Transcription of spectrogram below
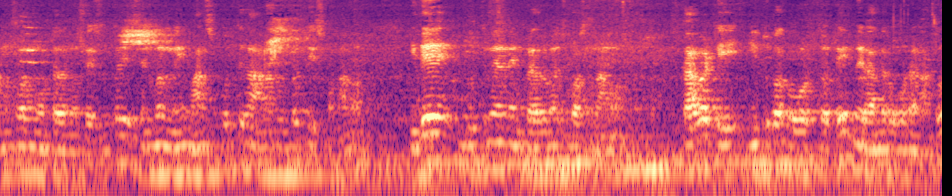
అనుకూలంగా ఉంటుందనే ఉద్దేశంతో ఈ సినిమాని మనస్ఫూర్తిగా ఆనందంతో తీసుకున్నాను. ఇదే గుర్తు మీద నేను ప్రజల మధ్యకి వస్తున్నాను. కాబట్టి ఇటుపక్క ఒక ఓటుతోటి మీరందరూ కూడా నాకు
